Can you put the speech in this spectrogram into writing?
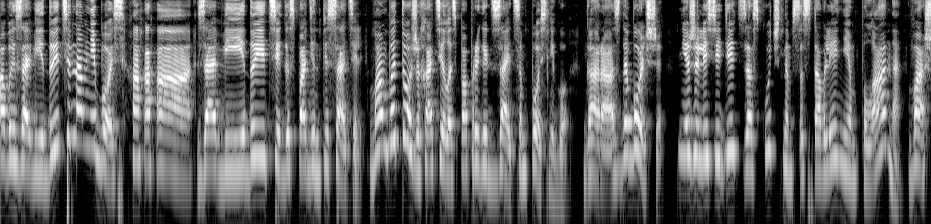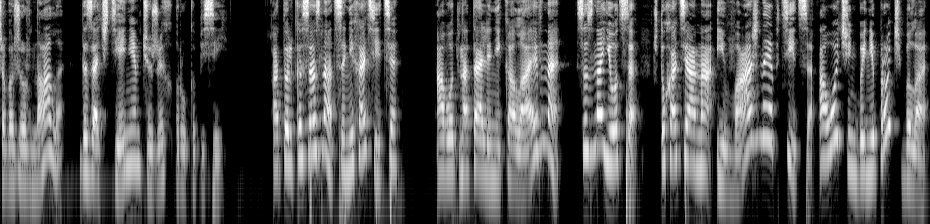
«А вы завидуете нам, небось? Ха-ха-ха! Завидуете, господин писатель! Вам бы тоже хотелось попрыгать с зайцем по снегу. Гораздо больше, нежели сидеть за скучным составлением плана вашего журнала да за чтением чужих рукописей. А только сознаться не хотите. А вот Наталья Николаевна сознается, что хотя она и важная птица, а очень бы не прочь была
